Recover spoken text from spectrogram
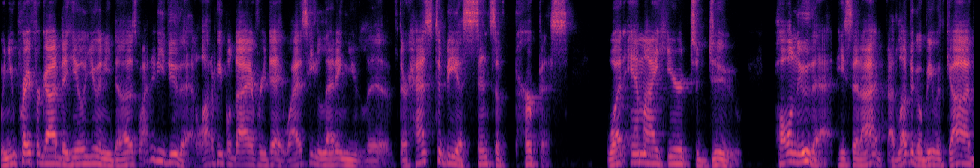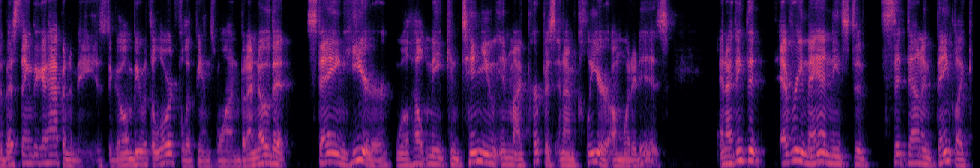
When you pray for God to heal you and He does, why did He do that? A lot of people die every day. Why is He letting you live? There has to be a sense of purpose. What am I here to do? Paul knew that. He said, I'd, I'd love to go be with God. The best thing that could happen to me is to go and be with the Lord, Philippians 1. But I know that staying here will help me continue in my purpose and I'm clear on what it is. And I think that every man needs to sit down and think like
